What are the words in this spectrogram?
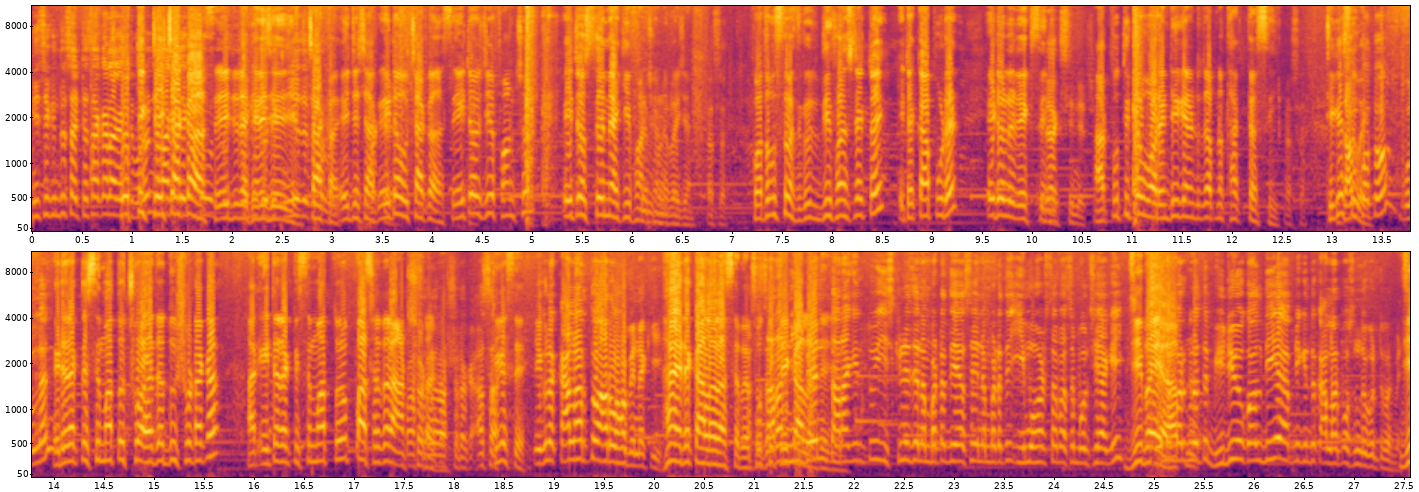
নিচে কিন্তু চারটা চাকা লাগাইতে পারেন প্রত্যেকটাই চাকা আছে। এই যে দেখেন এই যে- চাকা। এই যে চাকা এটাও চাকা আছে। এটাও যে ফাংশন এটাও সেম একই ফাংশনে ভাইজান আচ্ছা। কথা বুঝতে পারছেন? কিন্তু ডিফারেন্স একটাই এটা কাপড়ের এটা হলো রেক্সিন। আর প্রতিটা ওয়ারেন্টি গ্যারান্টি আপনার থাকতেছি আচ্ছা। ঠিক আছে কত বললেন? এটা রাখতেছে মাত্র ছয় হাজার দুশো টাকা আর এটা রাখতেছে মাত্র পাঁচ হাজার আটশো টাকা। আটশো টাকা। আচ্ছা ঠিক আছে? এগুলো কালার তো আরও হবে নাকি? হ্যাঁ এটা কালার আছে ভাই আচ্ছা, প্রত্যেকটা কালার তারা কিন্তু স্ক্রিনে যে নাম্বারটা দেওয়া আছে এই নাম্বারটাতে ইমো হোয়াটসঅ্যাপ আছে বলছি আগেই। জি এই নাম্বারগুলোতে ভিডিও কল দিয়ে আপনি কিন্তু কালার পছন্দ করতে পারবেন। জি,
